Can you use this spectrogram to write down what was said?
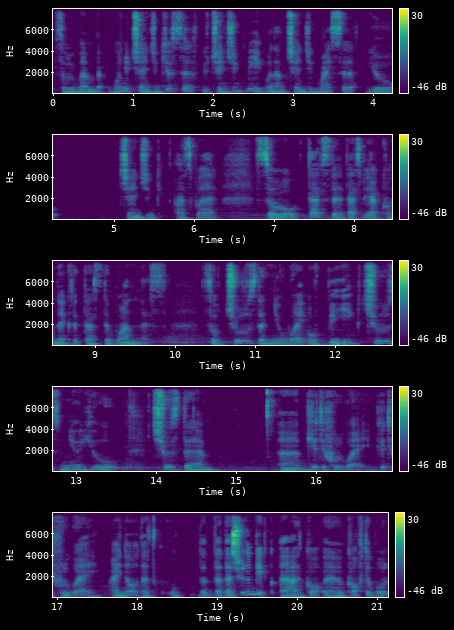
So remember, when you're changing yourself, you're changing me. When I'm changing myself, you're changing as well. So that's the that's we are connected. That's the oneness. So choose the new way of being. Choose new you. Choose the beautiful way, beautiful way. I know that that, that, that shouldn't be uh, uncomfortable uh,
